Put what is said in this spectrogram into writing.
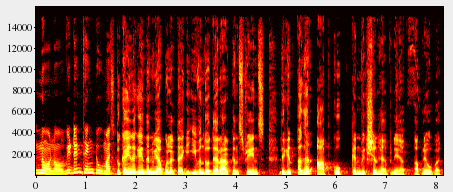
No, no, we didn't think too much. तो कहीं ना कहीं तन्वी आपको लगता है कि इवन दो देर आर कंस्ट्रेंट्स लेकिन अगर आपको कन्विक्शन है अपने अपने ऊपर।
